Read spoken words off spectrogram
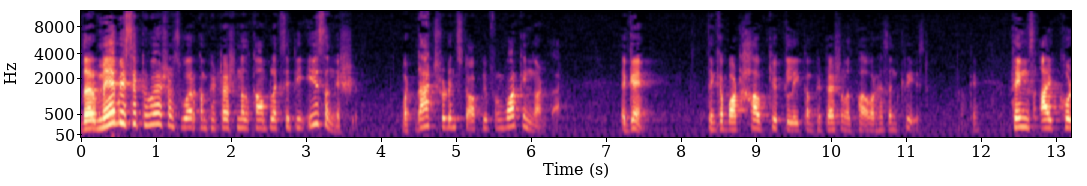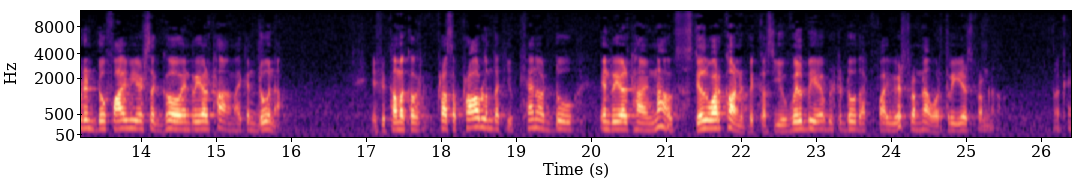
there may be situations where computational complexity is an issue, but that shouldn't stop you from working on that. Again, Think about how quickly computational power has increased. Okay? Things I couldn't do five years ago in real time, I can do now. If you come across a problem that you cannot do in real time now, still work on it because you will be able to do that five years from now or three years from now. Okay?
